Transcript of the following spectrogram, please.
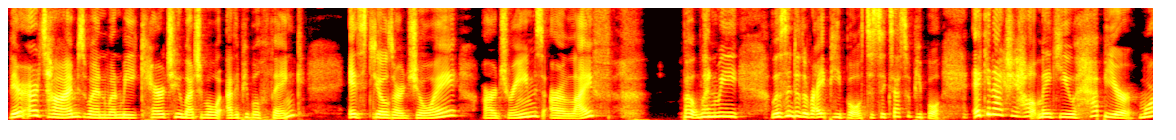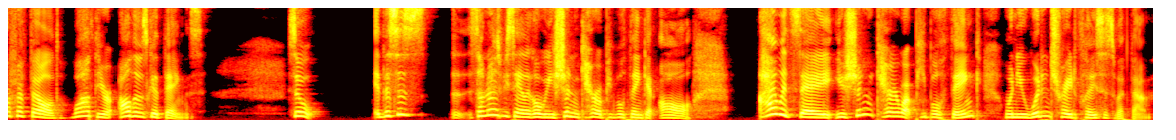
There are times when when we care too much about what other people think, it steals our joy, our dreams, our life. But when we listen to the right people, to successful people, it can actually help make you happier, more fulfilled, wealthier, all those good things. So, this is sometimes we say, like, oh, you shouldn't care what people think at all. I would say you shouldn't care what people think when you wouldn't trade places with them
